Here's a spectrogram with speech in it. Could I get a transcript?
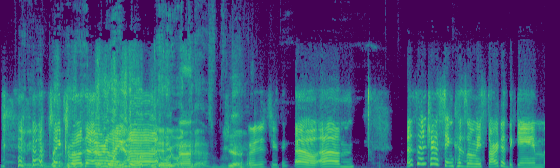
Anyone? like both of Anyone, like, either one, uh, either one. Anyone could ask. Yeah. What did you think? Oh, um, that's interesting because when we started the game,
